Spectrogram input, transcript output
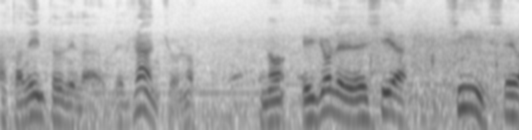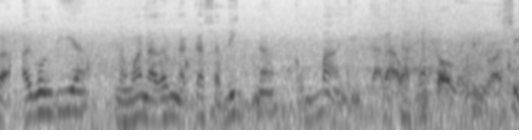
hasta dentro de la, del rancho, ¿no? ¿no? Y yo le decía, sí, Seba, algún día nos van a dar una casa digna, con baño y tarado y todo, digo así.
